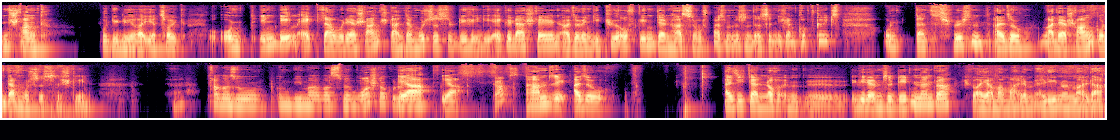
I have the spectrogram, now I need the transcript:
ein Schrank, wo die Lehrer ihr Zeug. Und in dem Eck da, wo der Schrank stand, da musstest du dich in die Ecke da stellen. Also wenn die Tür aufging, dann hast du aufpassen müssen, dass du nicht an den Kopf kriegst. Und dazwischen, also war der Schrank und da musstest du stehen. Aber so irgendwie mal was mit dem Rohrstock oder Ja, ja. so? Gab's? haben sie, also als ich dann noch im, äh, wieder im Sudetenland war, ich war ja mal, mal in Berlin und mal da,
